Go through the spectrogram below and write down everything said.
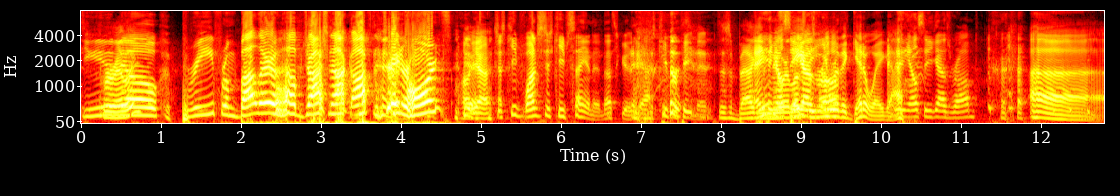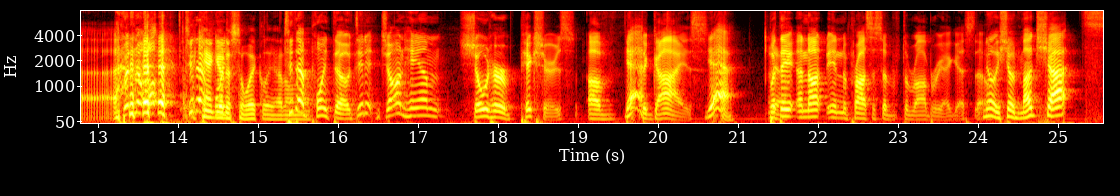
Do you Really? know Bree from Butler who helped Josh knock off the Trader Horns? Oh yeah, just keep. Why don't you just keep saying it? That's good. Just keep repeating it. This is back. Anything else you guys looking- you were robbed? the getaway guy. Anything else that you guys robbed? Uh, but no, uh, to that Can't point, go to Sewickley. I don't to know. that point though, didn't Jon Hamm showed her pictures of Yeah. the guys? yeah. But Yeah. they are not in the process of the robbery, I guess though. No, he showed mug shots.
